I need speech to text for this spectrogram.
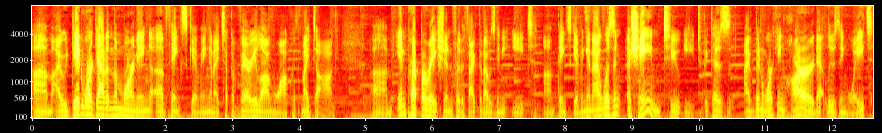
Um, I did work out in the morning of Thanksgiving, and I took a very long walk with my dog um, in preparation for the fact that I was going to eat um, Thanksgiving. And I wasn't ashamed to eat because I've been working hard at losing weight.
